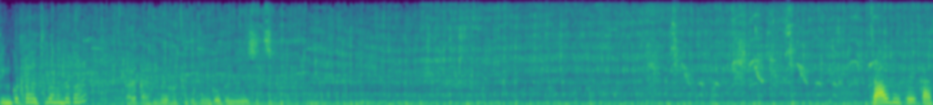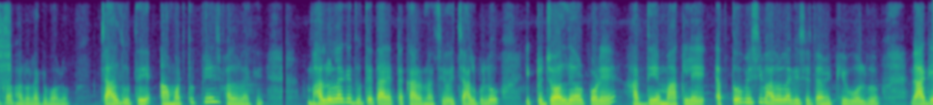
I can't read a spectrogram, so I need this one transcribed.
তিন কটা হয়েছিল আমাদের ঘরে, আর কাটি গ্রামের থেকে তিন কটা নিয়ে এসেছি। চাল ধুতে কার কার ভালো লাগে বলো? চাল ধুতে আমার তো বেশ ভালো লাগে। ভালো লাগে ধুতে তার একটা কারণ আছে। ওই চালগুলো একটু জল দেওয়ার পরে হাত দিয়ে মাখলে এত বেশি ভালো লাগে সেটা আমি কি বলব? আগে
